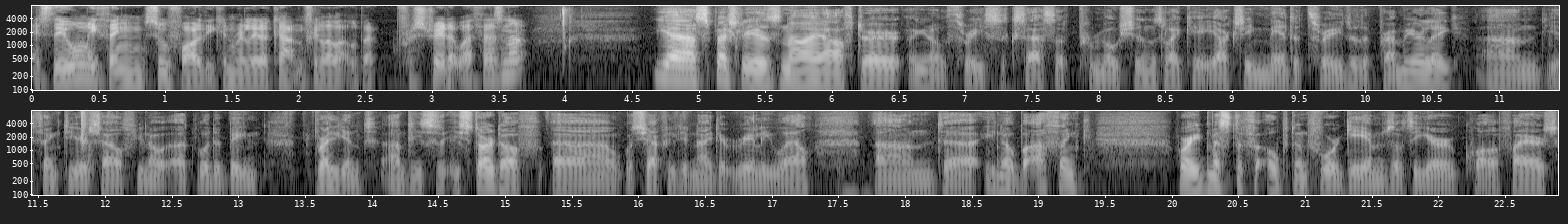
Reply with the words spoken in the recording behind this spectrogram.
it's the only thing so far that you can really look at and feel a little bit frustrated with, isn't it? Yeah, especially as now after you know three successive promotions, like he actually made it through to the Premier League, and you think to yourself, you know, it would have been brilliant. And he's, he started off uh, with Sheffield United really well, and uh, you know, but I think where he'd missed the f- opening four games of the year qualifiers,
